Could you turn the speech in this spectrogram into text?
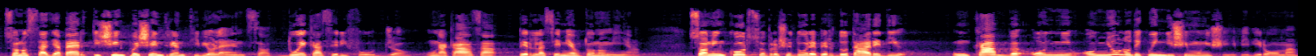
Sono stati aperti cinque centri antiviolenza, due case rifugio, una casa per la semiautonomia. Sono in corso procedure per dotare di un CAV ogni, ognuno dei 15 municipi di Roma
